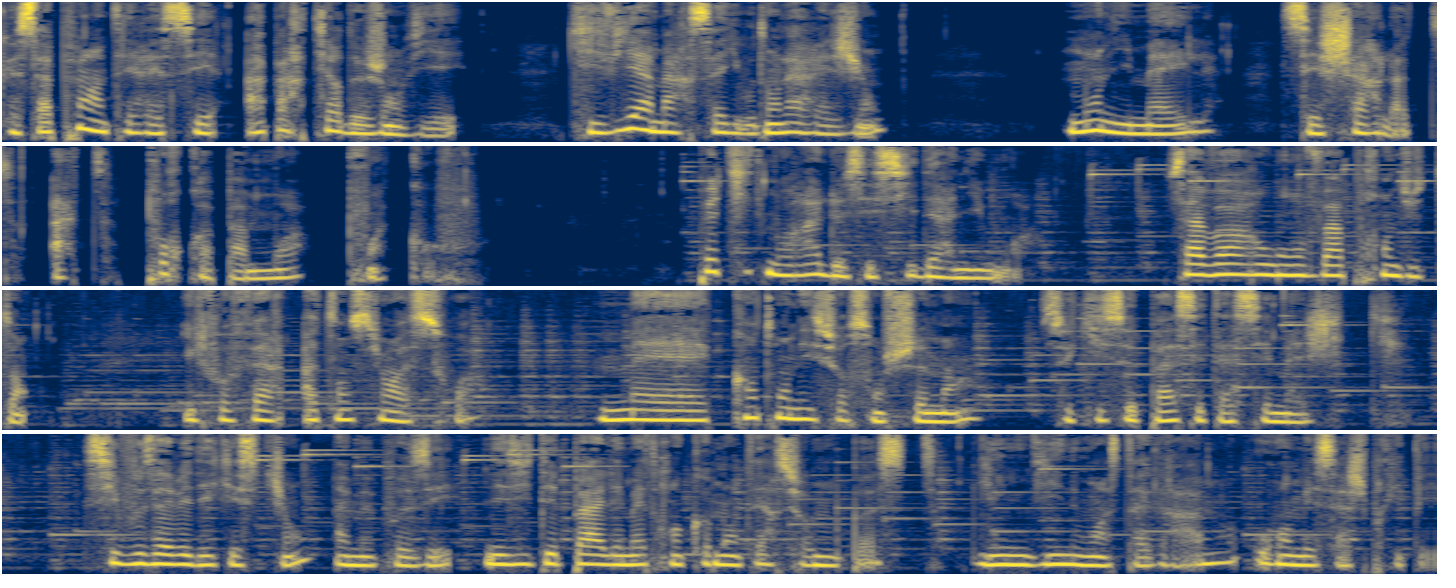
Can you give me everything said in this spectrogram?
que ça peut intéresser à partir de janvier, qui vit à Marseille ou dans la région, mon email, c'est charlotte at pourquoipasmoi.co. Petite morale de ces six derniers mois. Savoir où on va prend du temps. Il faut faire attention à soi. Mais quand on est sur son chemin, ce qui se passe est assez magique. Si vous avez des questions à me poser, n'hésitez pas à les mettre en commentaire sur mon post, LinkedIn ou Instagram ou en message privé.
